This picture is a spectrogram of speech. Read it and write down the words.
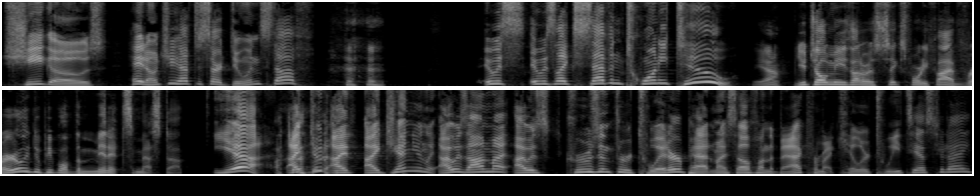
she goes, "Hey, don't you have to start doing stuff?" it was it was like seven twenty two. Yeah. You told me you thought it was 6:45. Rarely do people have the minutes messed up. Yeah, I dude, I I genuinely I was on my I was cruising through Twitter, patting myself on the back for my killer tweets yesterday.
